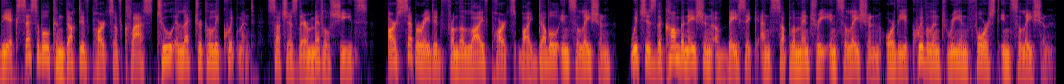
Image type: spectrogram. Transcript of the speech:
the accessible conductive parts of Class II electrical equipment, such as their metal sheaths, are separated from the live parts by double insulation, which is the combination of basic and supplementary insulation or the equivalent reinforced insulation.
